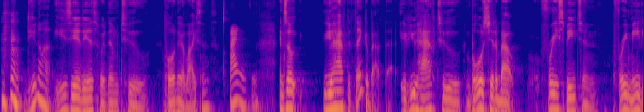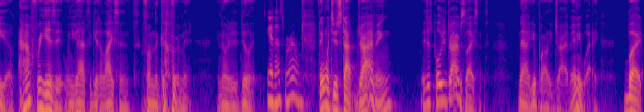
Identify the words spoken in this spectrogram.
do you know how easy it is for them to pull their license? Piracy. And so you have to think about that. If you have to bullshit about free speech and free media, how free is it when you have to get a license from the government in order to do it? Yeah, that's real. They want you to stop driving, they just pull your driver's license. Now, you'll probably drive anyway, but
